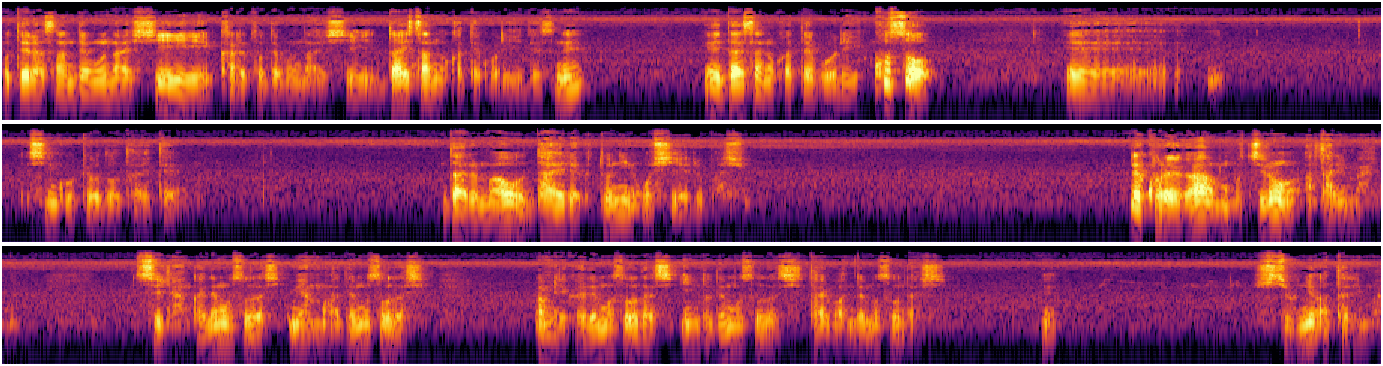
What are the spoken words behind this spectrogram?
お寺さんでもないしカルトでもないし第三のカテゴリーですね。第三のカテゴリーこそえー、信仰共同体でダルマをダイレクトに教える場所。でこれがもちろん当たり前に。スリランカでもそうだしミャンマーでもそうだしアメリカでもそうだしインドでもそうだし台湾でもそうだし、ね、非常に当たり前な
